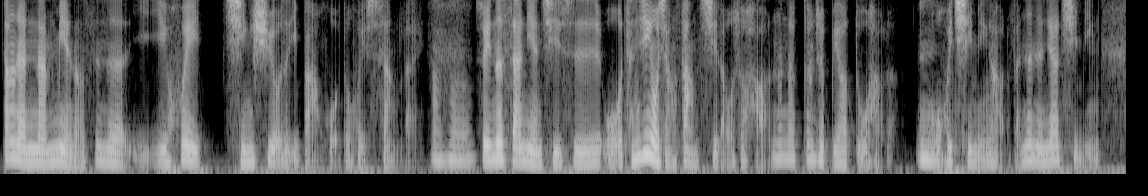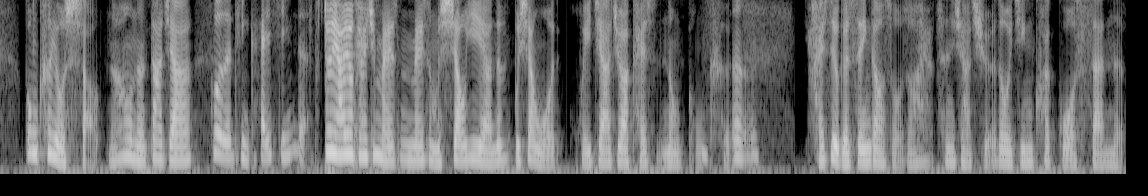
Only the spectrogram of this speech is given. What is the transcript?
当然难免了，真的也会。”情绪有时一把火都会上来，嗯哼，所以那三年其实我曾经有想放弃了，我说好，那那干脆不要读好了，嗯，我回启明好了，反正人家起名功课又少，然后呢，大家过得挺开心的，对啊，又可以去买买什么宵夜啊，那不像我回家就要开始弄功课，嗯，还是有个声音告诉我说，哎呀，撑下去了，都已经快国三了，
